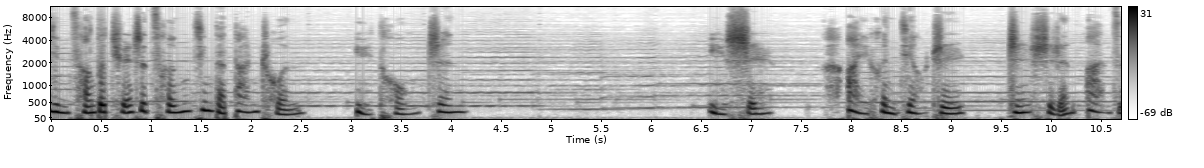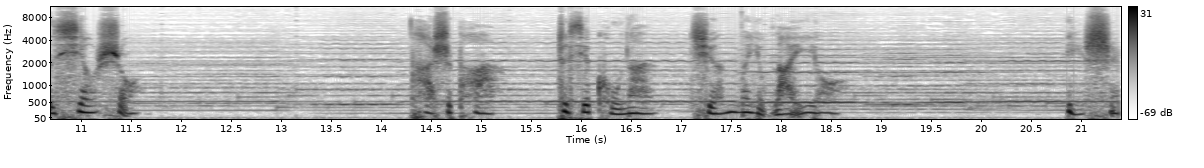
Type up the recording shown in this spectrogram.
隐藏的全是曾经的单纯与童真。于是，爱恨交织，只使人暗自消瘦。他是怕这些苦难全没有来由，于是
